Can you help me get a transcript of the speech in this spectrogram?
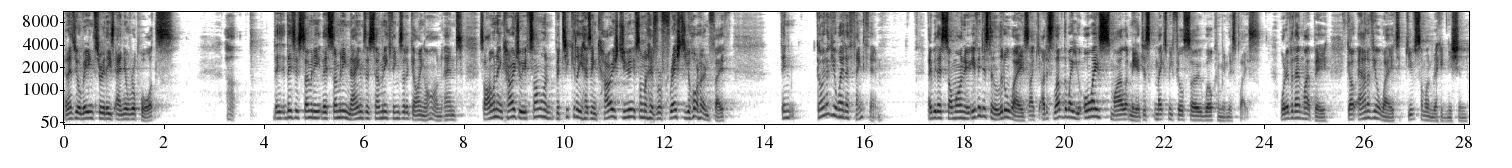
And as you're reading through these annual reports, uh, there's just so many, there's so many names, there's so many things that are going on. And so I want to encourage you, if someone particularly has encouraged you, if someone has refreshed your own faith, then go out of your way to thank them. Maybe there's someone who, even just in little ways, like, I just love the way you always smile at me. It just makes me feel so welcome in this place. Whatever that might be, go out of your way to give someone recognition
